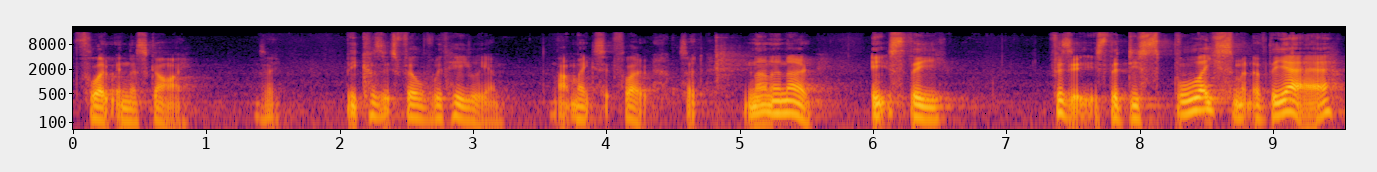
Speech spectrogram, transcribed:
float in the sky? I say, because it's filled with helium. That makes it float. I said, no, no, no. It's the physics, it's the displacement of the air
